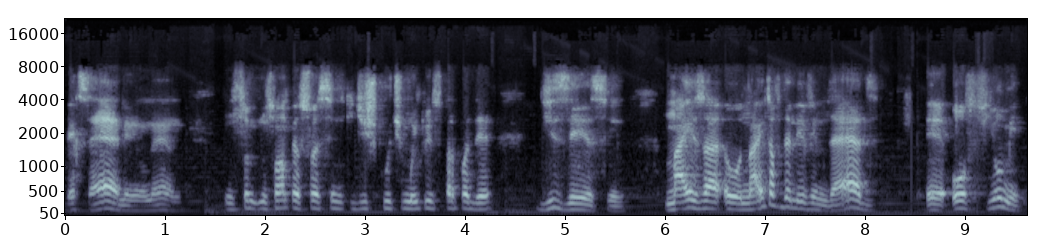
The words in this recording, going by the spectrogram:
percebem, né? Não sou, não sou uma pessoa, assim, que discute muito isso para poder dizer, assim. Mas a, o Night of the Living Dead, é, o filme,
